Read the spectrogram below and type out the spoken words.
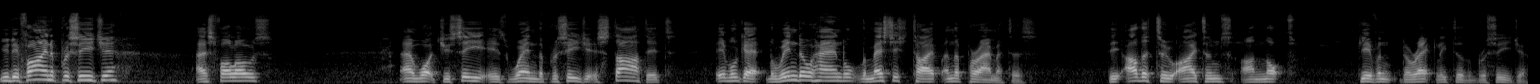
You define a procedure as follows, and what you see is when the procedure is started, it will get the window handle, the message type and the parameters. The other two items are not given directly to the procedure.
